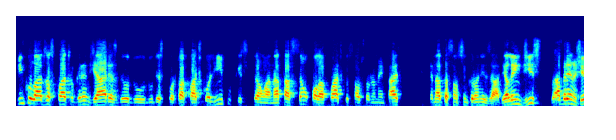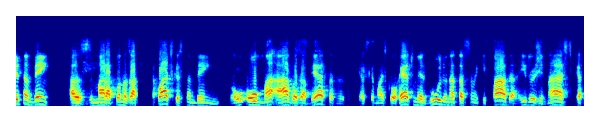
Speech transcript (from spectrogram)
vinculados às quatro grandes áreas do, do, do desporto aquático olímpico, que são a natação, polo aquático, os saltos ornamentais e a natação sincronizada. E, além disso, abranger também as maratonas aquáticas também, ou, ou águas abertas, acho que é mais correto, mergulho, natação equipada, hidroginástica,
